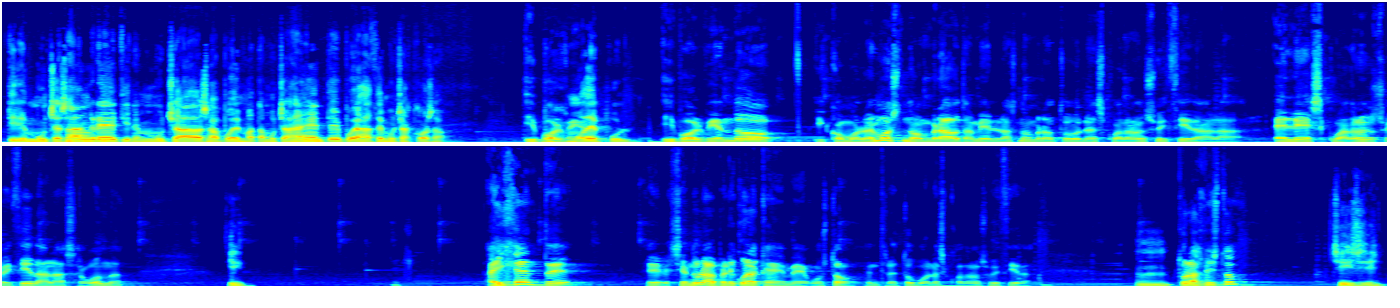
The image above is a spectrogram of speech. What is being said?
tienen mucha sangre, tienen muchas, o sea, puedes matar mucha gente, puedes hacer muchas cosas. Y, como Deadpool. y volviendo y como lo hemos nombrado también, lo has nombrado tú, el Escuadrón Suicida, la, el Escuadrón Suicida, la segunda. Sí. Hay gente, eh, siendo una película que me gustó, entretuvo el Escuadrón Suicida. Mm. ¿Tú lo has visto? Sí, sí.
